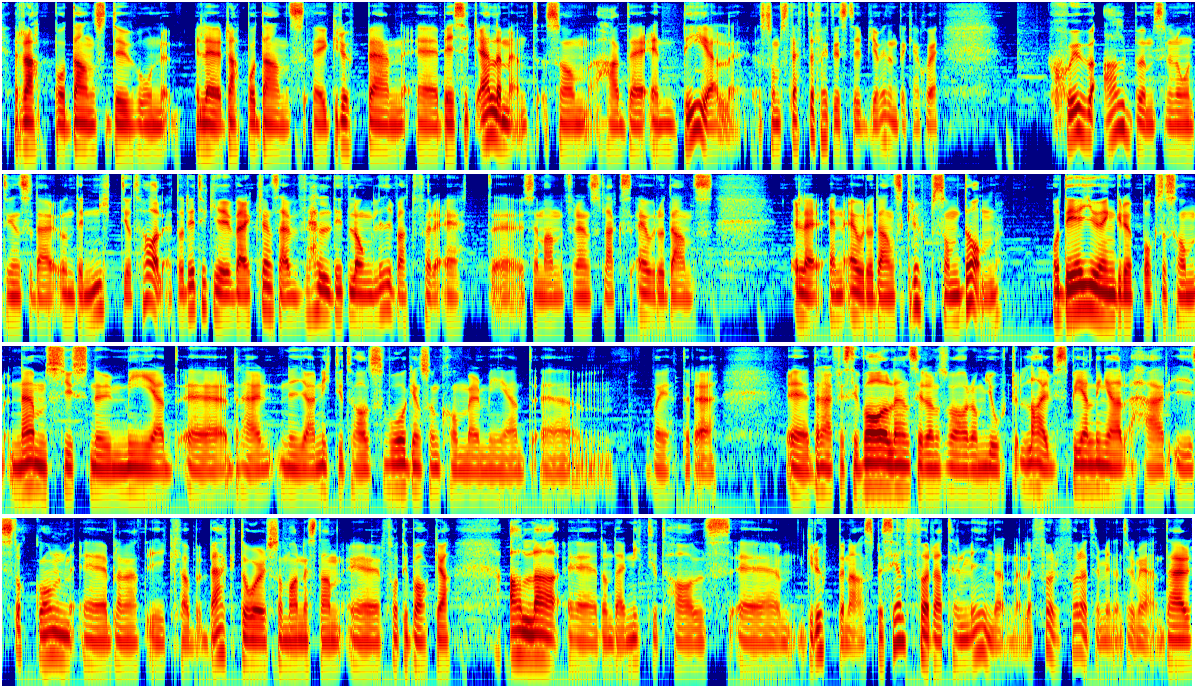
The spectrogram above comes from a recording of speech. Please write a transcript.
rap och dansduon, eller rap och dansgruppen eh, Basic Element som hade en del som släppte faktiskt typ, jag vet inte, kanske sju albums eller någonting sådär under 90-talet och det tycker jag är verkligen så här väldigt långlivat för ett, eh, ser man, för en slags eurodans eller en eurodansgrupp som dem. Och det är ju en grupp också som nämns just nu med eh, den här nya 90-talsvågen som kommer med, eh, vad heter det, eh, den här festivalen. Sedan så har de gjort livespelningar här i Stockholm, eh, bland annat i Club Backdoor som har nästan eh, fått tillbaka alla eh, de där 90-talsgrupperna, ehm, eh, speciellt förra terminen, eller förrförra terminen till och med, där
